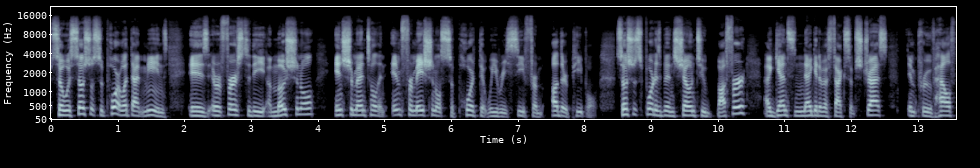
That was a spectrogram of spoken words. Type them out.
So, with social support, what that means is it refers to the emotional, instrumental, and informational support that we receive from other people. Social support has been shown to buffer against negative effects of stress, improve health,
